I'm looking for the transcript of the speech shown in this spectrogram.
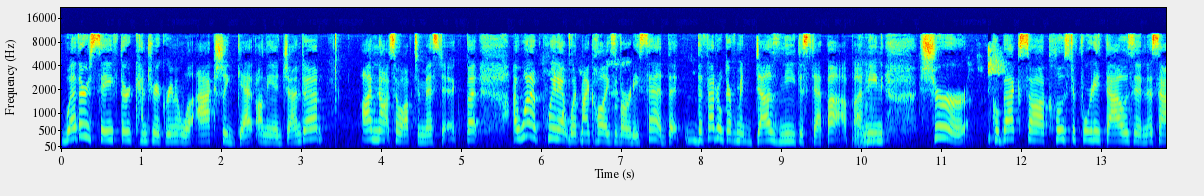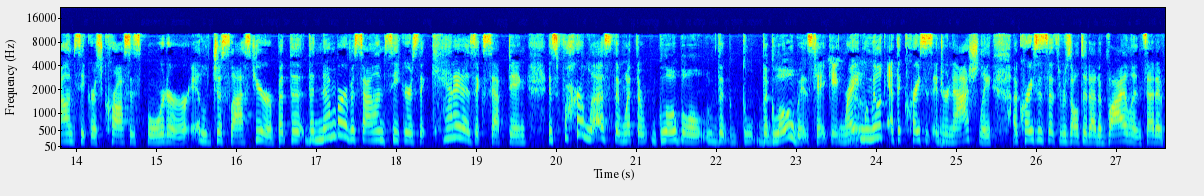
whether safe third country agreement will actually get on the agenda, I'm not so optimistic. But I want to point out what my colleagues have already said that the federal government does need to step up. Mm-hmm. I mean, sure, Quebec saw close to 40,000 asylum seekers cross its border just last year, but the, the number of asylum seekers that Canada is accepting is far less than what the global the, the globe is taking, right? Yeah. When we look at the crisis internationally, a crisis that's resulted out of violence, out of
